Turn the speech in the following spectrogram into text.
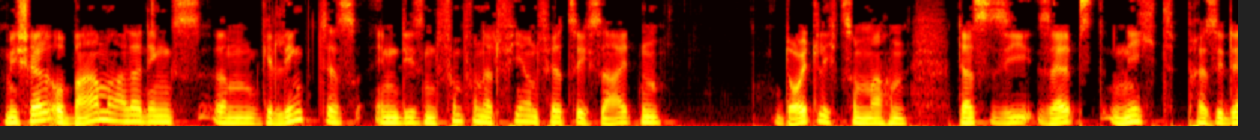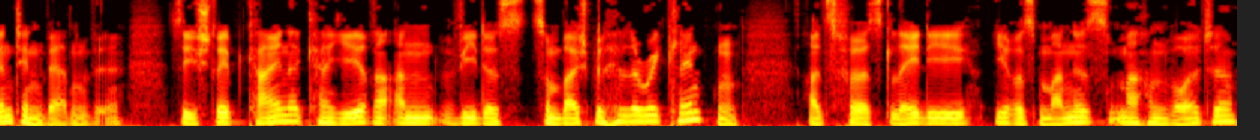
Michelle Obama allerdings ähm, gelingt es in diesen 544 Seiten deutlich zu machen, dass sie selbst nicht Präsidentin werden will. Sie strebt keine Karriere an, wie das zum Beispiel Hillary Clinton als First Lady ihres Mannes machen wollte.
